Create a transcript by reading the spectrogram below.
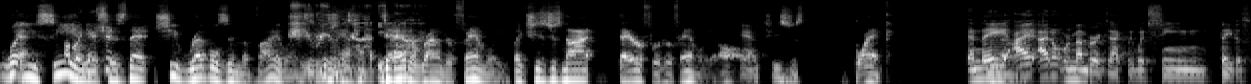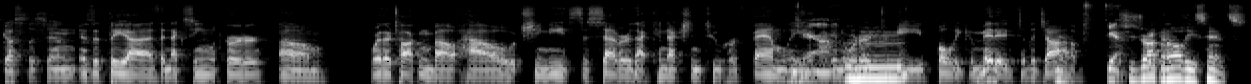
what Yeah. you see Oh, in this should- is that she revels in the violence she really, dead around her family like she's just not there for her family at all Yeah. like she's just blank And they, Yeah. I, I don't remember exactly which scene they discussed this in. Is it the uh, the next scene with Girder, um, where they're talking about how she needs to sever that connection to her family Yeah. in order to Mhm. be fully committed to the job? Yeah, she's dropping because- all these hints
